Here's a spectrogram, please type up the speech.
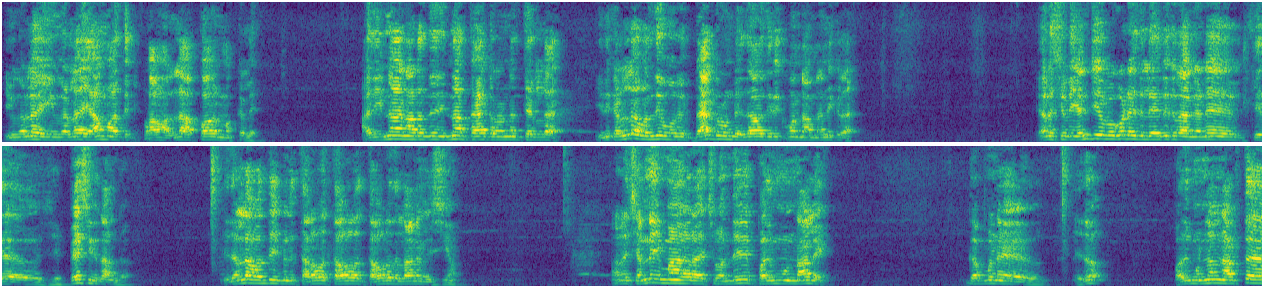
இவங்கெல்லாம் இவங்கெல்லாம் ஏமாத்திட்டு பாவம் அல்ல அப்பாவே மக்கள். அது என்ன நடந்தது என்ன பேக்ரவுண்டுன்னு தெரில இதுக்கெல்லாம் வந்து ஒரு பேக்ரவுண்டு ஏதாவது இருக்கும்னு நான் நினைக்கிறேன். ஏன்னா சில என்ஜிஓ கூட இதில் இருக்கிறாங்கன்னு தே- பேசிக்கிறாங்க. இதெல்லாம் வந்து எங்களுக்கு தரவ தவற தவறுதலான விஷயம். ஆனால் சென்னை மாநகராட்சி வந்து பதிமூணு நாள் கம்முன்னு ஏதோ பதிமூணு நாள் நடத்த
